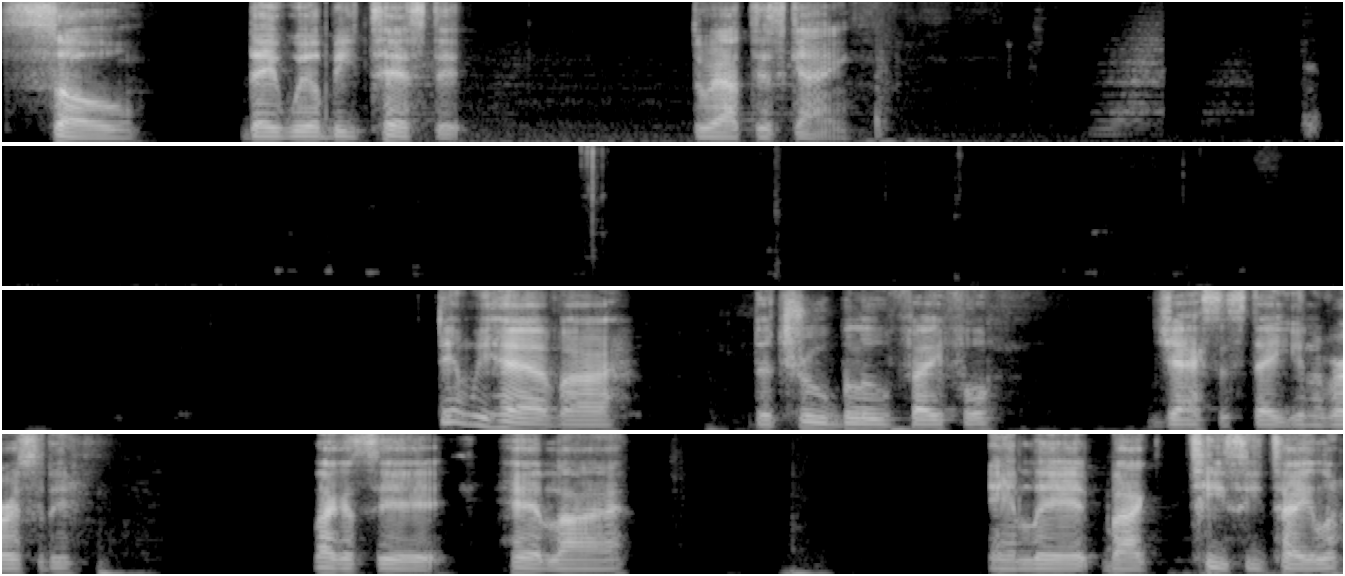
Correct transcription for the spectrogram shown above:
So they will be tested throughout this game. Then we have uh, the True Blue Faithful Jackson State University. Like I said, headline and led by TC Taylor.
